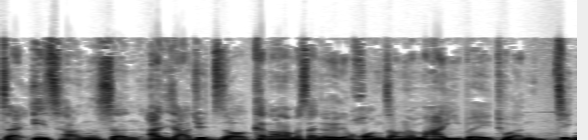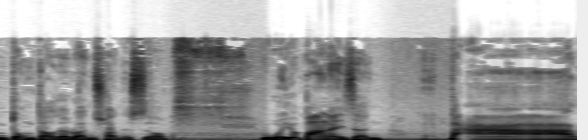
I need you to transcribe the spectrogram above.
在一长声按下去之后，看到他们三个有点慌张，那蚂蚁被突然惊动到在乱窜的时候。我又扒了一声，叭，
